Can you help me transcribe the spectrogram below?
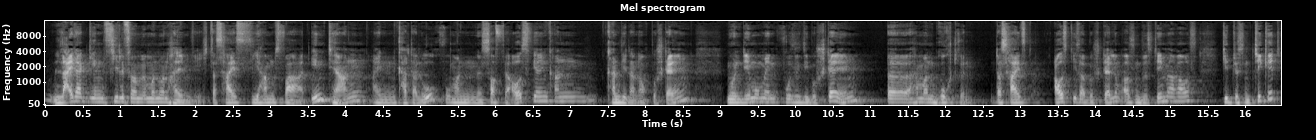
Leider gehen viele Firmen immer nur einen halben Weg. Das heißt, sie haben zwar intern einen Katalog, wo man eine Software auswählen kann, kann sie dann auch bestellen. Nur in dem Moment, wo sie sie bestellen, äh, haben wir einen Bruch drin. Das heißt, aus dieser Bestellung, aus dem System heraus, gibt es ein Ticket.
